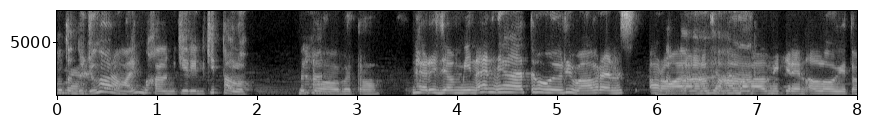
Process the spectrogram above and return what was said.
ya. tentu juga orang lain bakal mikirin kita loh. Betul ya kan? betul. Dari jaminannya tuh Ultima Friends orang-orang uh, uh, bakal mikirin lo gitu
